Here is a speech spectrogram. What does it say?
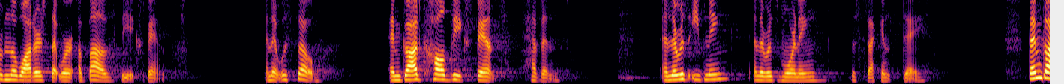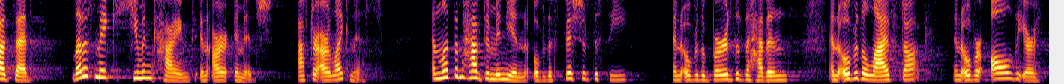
from the waters that were above the expanse. And it was so. And God called the expanse heaven. And there was evening, and there was morning the second day. Then God said, Let us make humankind in our image, after our likeness, and let them have dominion over the fish of the sea, and over the birds of the heavens, and over the livestock, and over all the earth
